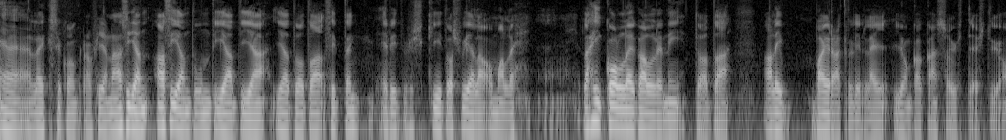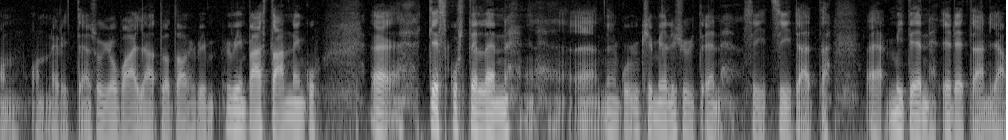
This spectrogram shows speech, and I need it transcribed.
äh, leksikografian asian, asiantuntijat ja, ja tuota, sitten erityisesti kiitos vielä omalle äh, lähikollegalleni tuota, Ali Bayraklille, jonka kanssa yhteistyö on, on erittäin sujuvaa ja tuota, hyvin, hyvin päästään niin kuin, äh, keskustellen äh, niin kuin yksimielisyyteen siitä, siitä että äh, miten edetään ja,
